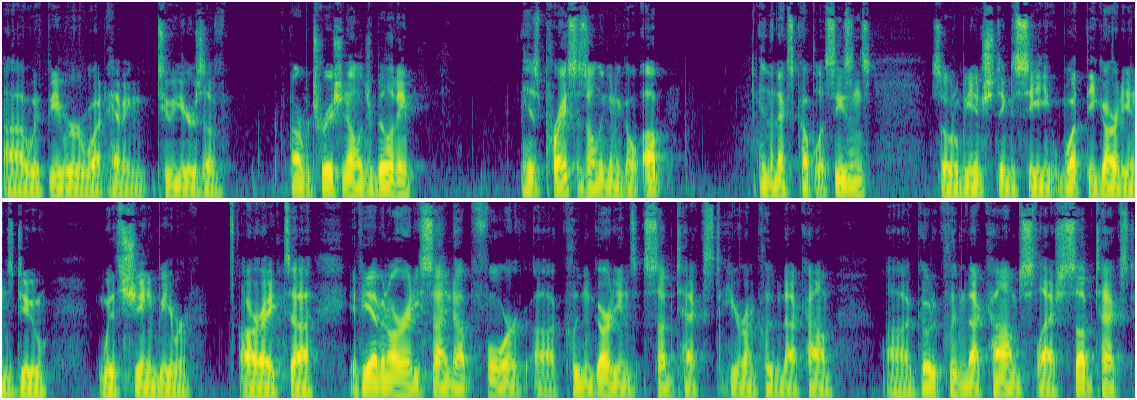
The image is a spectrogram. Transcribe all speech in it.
uh, with Bieber, what having two years of arbitration eligibility, his price is only going to go up in the next couple of seasons. So it'll be interesting to see what the Guardians do with Shane Bieber. All right. Uh, if you haven't already signed up for uh, Cleveland Guardians subtext here on cleveland.com, uh, go to cleveland.com slash subtext.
